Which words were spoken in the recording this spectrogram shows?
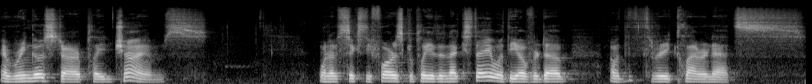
and Ringo Starr played chimes. When I'm 64 is completed the next day with the overdub of the three clarinets.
